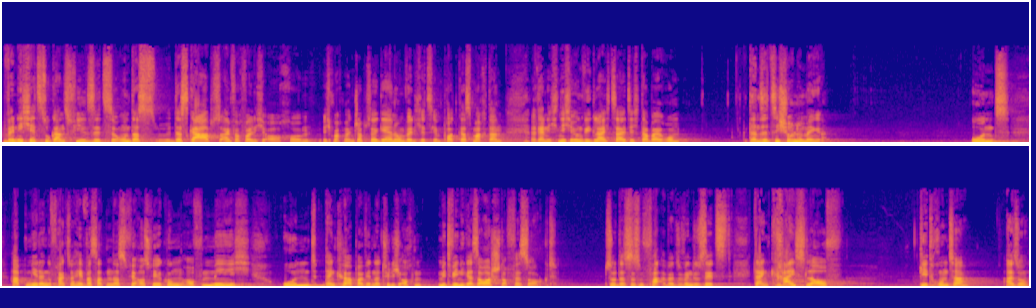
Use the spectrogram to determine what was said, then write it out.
Wenn ich jetzt so ganz viel sitze und das das gab's einfach, weil ich auch ähm, ich mache meinen Job sehr gerne und wenn ich jetzt hier einen Podcast mache, dann renne ich nicht irgendwie gleichzeitig dabei rum dann sitze ich schon eine Menge. Und habe mir dann gefragt, so, hey, was hat denn das für Auswirkungen auf mich? Und dein Körper wird natürlich auch mit weniger Sauerstoff versorgt. So, das ist ein Fall, also wenn du sitzt. Dein Kreislauf geht runter, also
